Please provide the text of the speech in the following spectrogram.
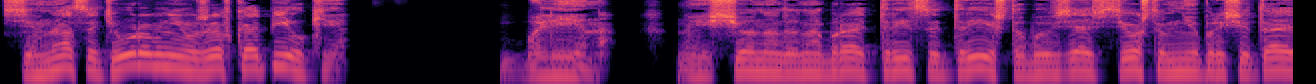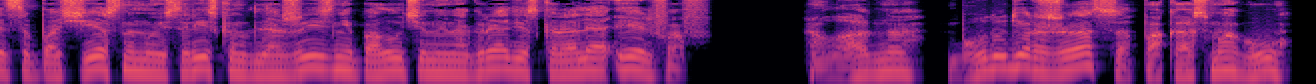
17 уровней уже в копилке. Блин, но еще надо набрать 33, чтобы взять все, что мне причитается по-честному и с риском для жизни, полученной награде с короля эльфов. Ладно, буду держаться, пока смогу.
